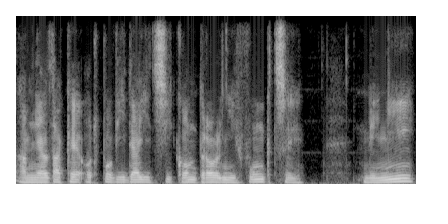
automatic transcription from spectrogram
a měl také odpovídající kontrolní funkci. Nyní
